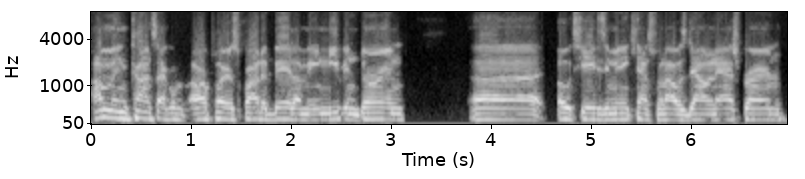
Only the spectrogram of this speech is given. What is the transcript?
I'm in contact with our players quite a bit. I mean, even during uh, OTAs and mini camps when I was down in Ashburn.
